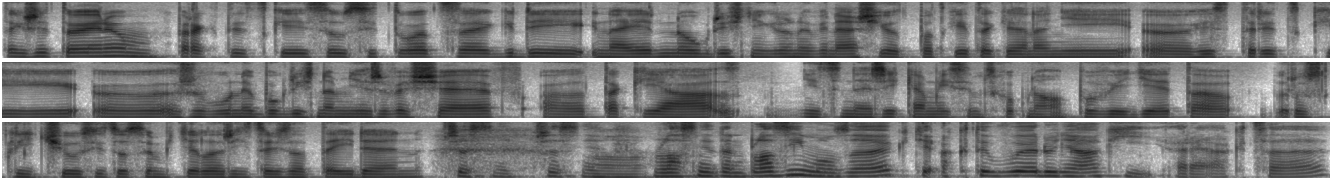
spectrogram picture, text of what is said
Takže to jenom prakticky jsou situace, kdy najednou, když někdo nevynáší odpadky, tak já na něj uh, hystericky uh, řvu, nebo když na mě řve šéf, uh, tak já nic neříkám, nejsem schopná odpovědět a rozklíčuju si, co jsem chtěla říct až za týden. Přesně, přesně. A... Vlastně ten plazí mozek tě aktivuje do nějaký reakce,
